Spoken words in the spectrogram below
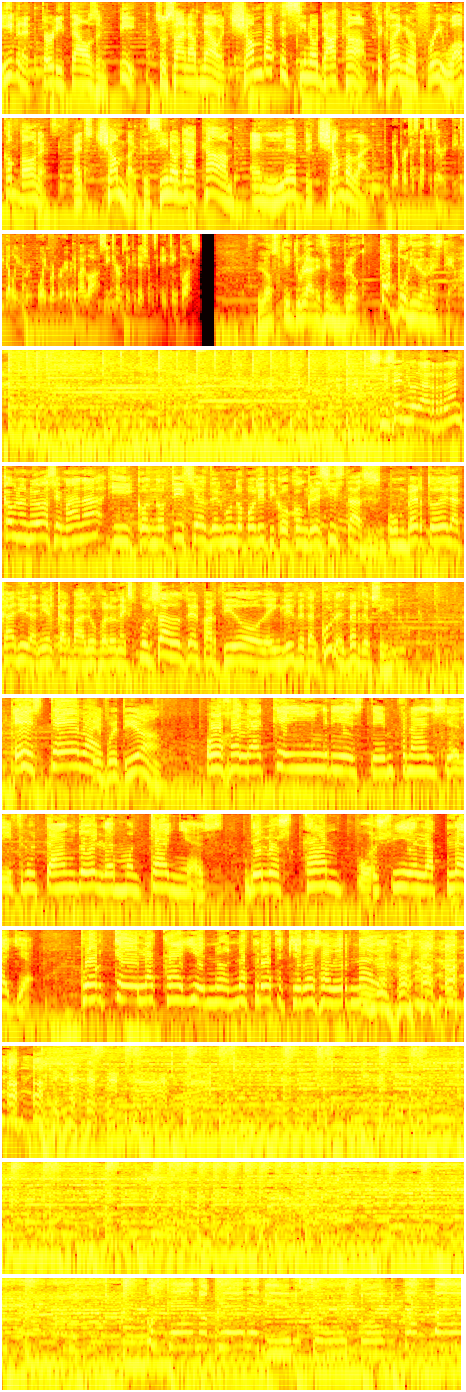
even at 30,000 feet. So sign up now at chumbacasino.com to claim your free welcome bonus. That's chumbacasino.com and live the Chumba life. No purchase necessary. BGW. Void were prohibited by law. See terms and conditions. 18 plus. Los titulares en Blog Populi, don Esteban. Sí, señor, arranca una nueva semana y con noticias del mundo político. Congresistas Humberto de la Calle y Daniel Carvalho fueron expulsados del partido de Ingrid Betancourt, el Verde Oxígeno. ¿Qué Esteban, fue, tía? Ojalá que Ingrid esté en Francia disfrutando de las montañas, de los campos y de la playa. Porque de la calle no, no creo que quiera saber nada. ¿Por qué no quieren irse contra Petro?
